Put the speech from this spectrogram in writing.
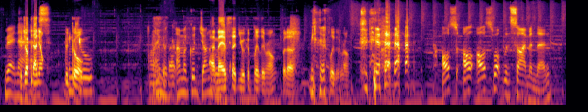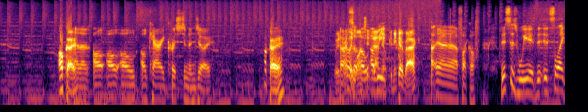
Very nice. Good job, Daniel. Good Thank call. you. I'm I'm a, back. I'm a good jungle. I may have said you were completely wrong, but uh, completely wrong. I'll, s- I'll I'll swap with Simon then, Okay. and then I'll I'll I'll, I'll carry Christian and Joe. Okay. We don't Alright, really so want are- you, Daniel. we- Can you go back? Uh, no, no, no, fuck off. This is weird. It's like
